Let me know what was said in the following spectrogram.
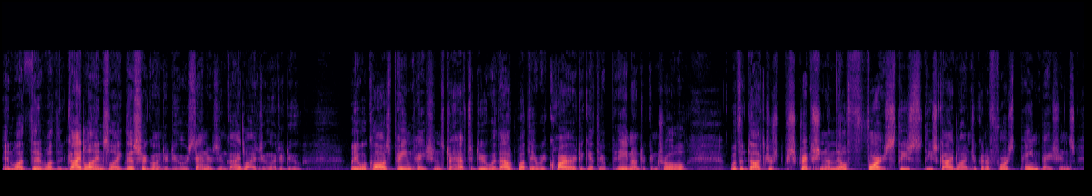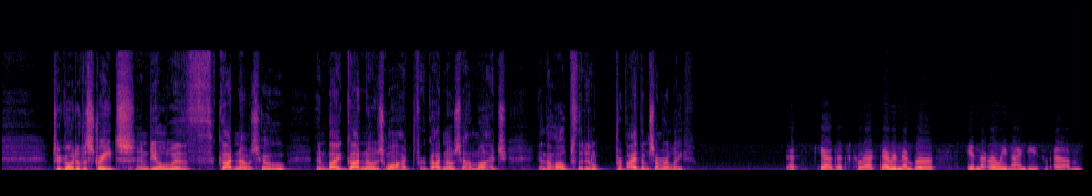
And what the, what the guidelines like this are going to do, or standards and guidelines are going to do, they will cause pain patients to have to do without what they require to get their pain under control with a doctor's prescription, and they'll force these these guidelines are going to force pain patients to go to the streets and deal with God knows who and buy God knows what for God knows how much, in the hopes that it'll provide them some relief. That's yeah, that's correct. I remember in the early 90s um,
